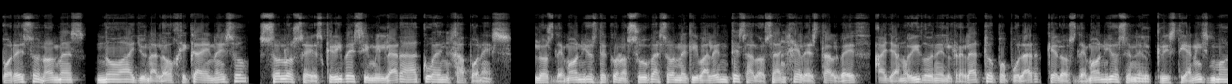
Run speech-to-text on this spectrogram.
por eso no más, no hay una lógica en eso, solo se escribe similar a Aqua en japonés. Los demonios de Konosuba son equivalentes a los ángeles tal vez hayan oído en el relato popular que los demonios en el cristianismo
